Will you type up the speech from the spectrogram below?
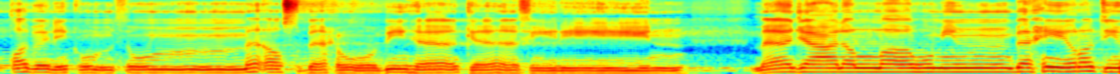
قبلكم ثم أصبحوا بها كافرين. ما جعل الله من بحيرة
